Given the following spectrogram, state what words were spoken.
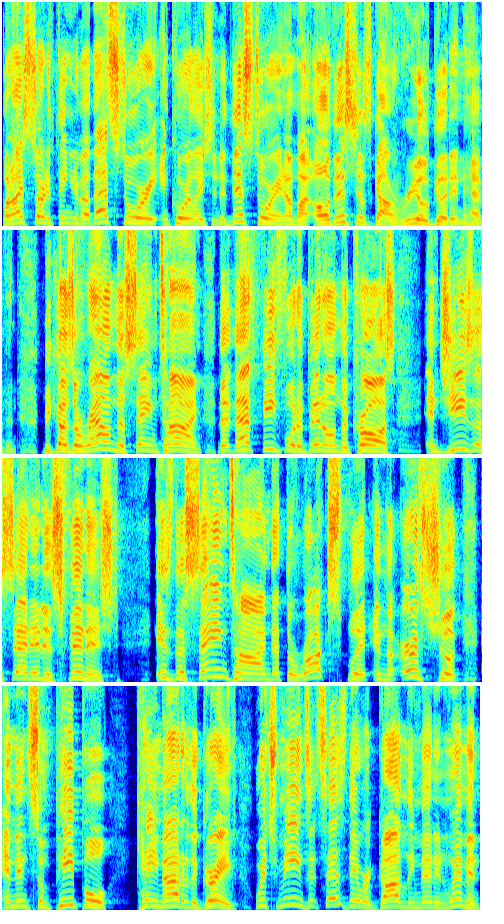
But I started thinking about that story in correlation to this story, and I'm like, oh, this just got real good in heaven. Because around the same time that that thief would have been on the cross and Jesus said, it is finished, is the same time that the rock split and the earth shook, and then some people came out of the grave, which means it says they were godly men and women,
